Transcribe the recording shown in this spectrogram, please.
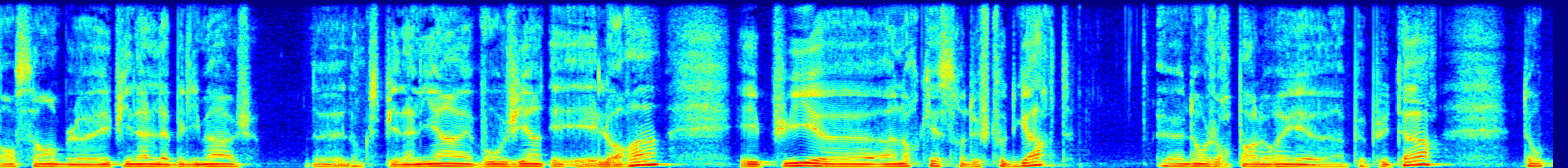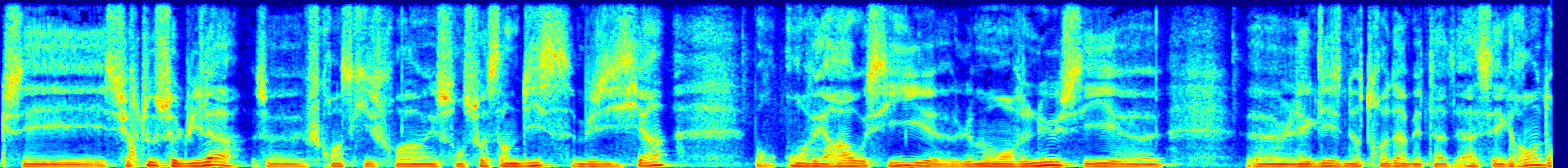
ensemble Épinal la Belle Image donc spinalien, vosgien et, lorrain, et puis un orchestre de Stuttgart, dont je reparlerai un peu plus tard, donc c'est surtout celui-là. Je crois qu'ils sont 70 musiciens. On verra aussi euh, le moment venu si euh, euh, l'église Notre-Dame est assez grande.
